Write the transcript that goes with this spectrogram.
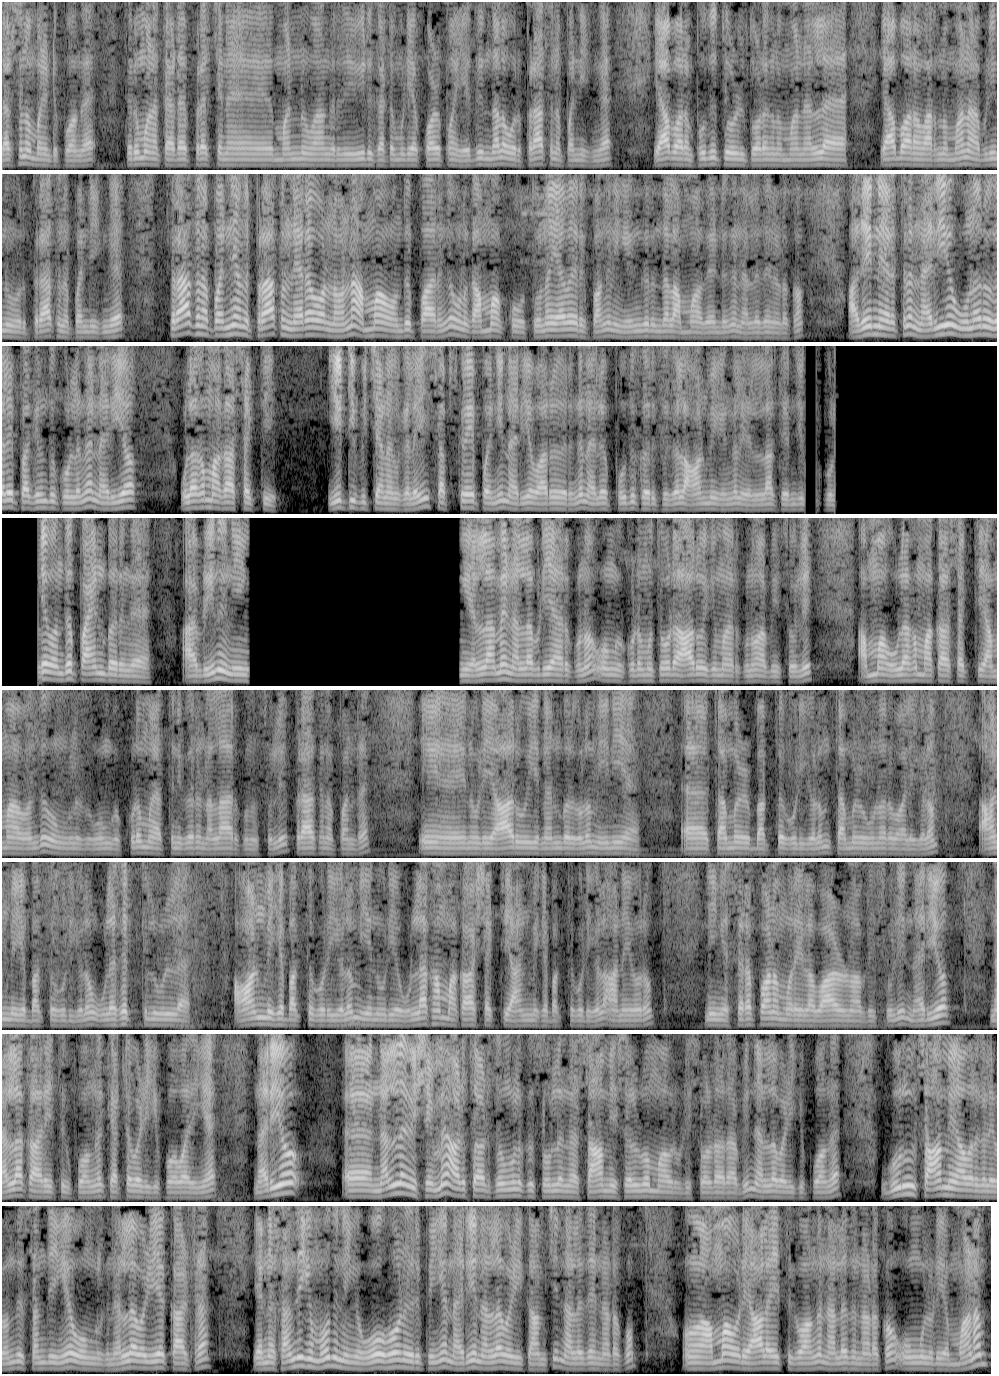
தரிசனம் பண்ணிட்டு போங்க. திருமண தடை பிரச்சனை மண் வாங்குறது வீடு கட்ட முடியாத குழப்பம் எது இருந்தாலும் ஒரு பிரார்த்தனை பண்ணிக்கோங்க. வியாபாரம் புது தொழில் தொடங்கணுமா நல்ல வியாபாரம் வரணுமான்னு அப்படின்னு ஒரு பிரார்த்தனை பண்ணிக்கோங்க. பிரார்த்தனை பண்ணி அந்த பிரார்த்தனை நிறைவேறினோடனே அம்மா வந்து பாருங்கள் உனக்கு அம்மா துணையாகவே இருப்பாங்க. நீங்கள் எங்கே இருந்தாலும் அம்மா வேண்டுங்க நல்லதே நடக்கும். அதே நேரத்தில் நிறைய உணர்வுகளை பகிர்ந்து கொள்ளுங்கள் நிறைய உலக மகா சக்தி. யூடியூப் சேனல்களை சப்ஸ்கிரைப் பண்ணி நிறைய வரவேறுங்க நிறைய பொது கருத்துக்கள் ஆன்மீகங்கள் எல்லாம் தெரிஞ்சு வந்து பயன்பெறுங்க அப்படின்னு நீங்க நீங்கள் எல்லாமே நல்லபடியாக இருக்கணும். உங்கள் குடும்பத்தோட ஆரோக்கியமாக இருக்கணும் அப்படின்னு சொல்லி அம்மா உலக மக்கா சக்தி அம்மா வந்து உங்களுக்கு உங்கள் குடும்பம் அத்தனை பேரும் நல்லா இருக்கணும்னு சொல்லி பிரார்த்தனை பண்ணுறேன் என்னுடைய ஆறு உயிர் நண்பர்களும் இனிய தமிழ் பக்த குடிகளும் தமிழ் உணர்வாளிகளும் ஆன்மீக பக்த குடிகளும் உலகத்தில் உள்ள ஆன்மீக பக்த கொடிகளும் என்னுடைய உலக மகாசக்தி ஆன்மீக பக்த கொடிகளும் அனைவரும் நீங்கள் சிறப்பான முறையில் வாழணும் அப்படின்னு சொல்லி நிறைய நல்ல காரியத்துக்கு போங்க கெட்ட வழிக்கு போகாதீங்க. நிறைய நல்ல விஷயமே அடுத்து அடுத்தவங்களுக்கு சொல்லுங்க. சாமி செல்வம் அவர் இப்படி சொல்றாரு அப்படின்னு நல்ல வழிக்கு போங்க. குரு சாமி அவர்களை வந்து சந்திங்க. உங்களுக்கு நல்ல வழியே காட்டுறேன். என்னை சந்திக்கும் போது நீங்க ஓஹோன்னு இருப்பீங்க. நிறைய நல்ல வழி காமிச்சு நல்லதே நடக்கும். அம்மாவுடைய ஆலயத்துக்கு வாங்க. நல்லது நடக்கும். உங்களுடைய மனம்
